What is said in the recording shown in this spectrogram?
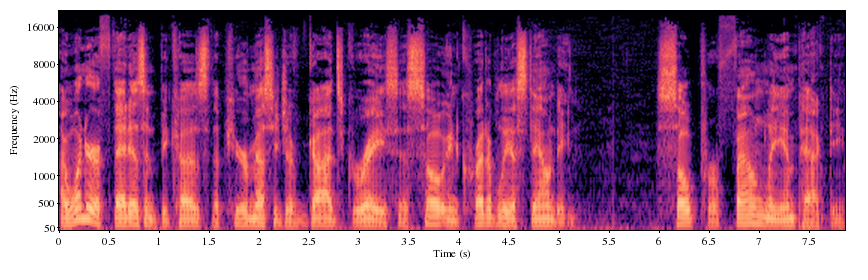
I wonder if that isn't because the pure message of God's grace is so incredibly astounding, so profoundly impacting.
